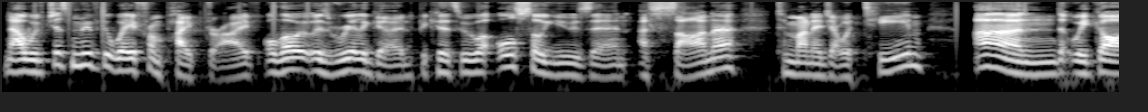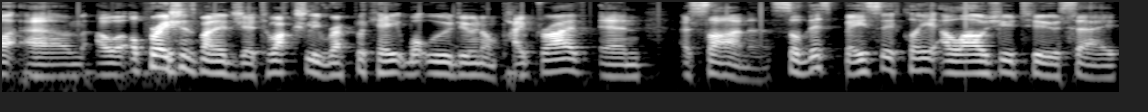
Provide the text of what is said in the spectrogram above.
Now we've just moved away from Pipedrive, although it was really good because we were also using Asana to manage our team, and we got um, our operations manager to actually replicate what we were doing on Pipedrive in Asana. So this basically allows you to say,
